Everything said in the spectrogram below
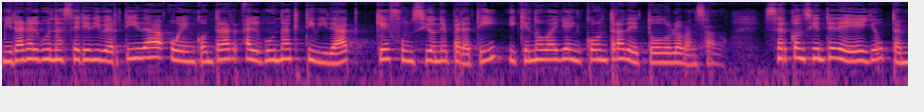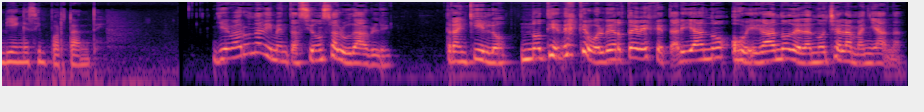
mirar alguna serie divertida o encontrar alguna actividad que funcione para ti y que no vaya en contra de todo lo avanzado. Ser consciente de ello también es importante. Llevar una alimentación saludable. Tranquilo, no tienes que volverte vegetariano o vegano de la noche a la mañana.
